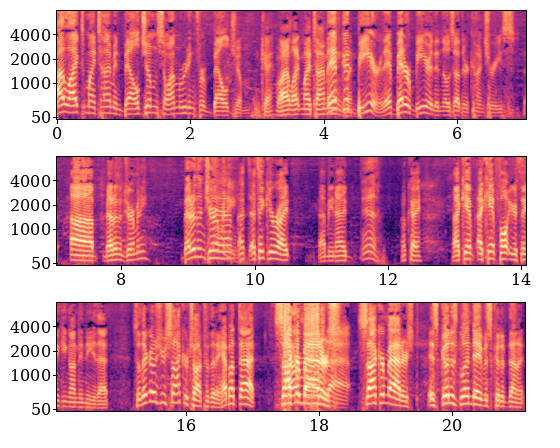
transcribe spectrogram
I liked my time in Belgium, so I'm rooting for Belgium. okay. Well, I like my time in Belgium. They in have England. good beer. They have better beer than those other countries. uh, better than Germany. Better than Germany. Yeah, I, I think you're right. I mean, I Yeah. Okay, I can't I can't fault your thinking on any of that. So there goes your soccer talk for the day. How about that? Soccer about matters. that? Soccer matters. As good as Glenn Davis could have done it.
